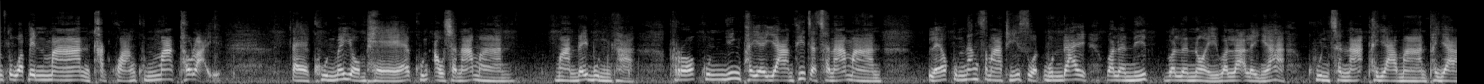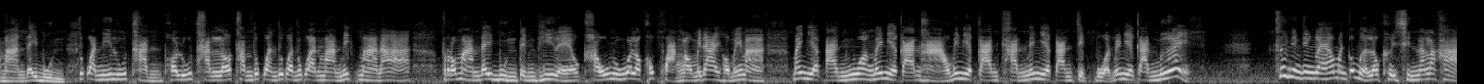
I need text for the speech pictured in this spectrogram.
ำตัวเป็นมารขัดขวางคุณมากเท่าไหร่ แต่คุณไม่ยอมแพ้คุณเอาชนะมาร มารได้บุญค่ะ เพราะคุณยิ่งพยายามที่จะชนะมารแล้วคุณนั่งสมาธิสวดมนต์ได้วันละนิดวันละหน่อยวันละอะไรอย่างเงี้ยค่ะคุณชนะพยามารพยามารได้บุญ ทุกวันนี้รู้ทัน พอรู้ทันแล้วทำทุกวันทุกวันทุกวันมารไม่มานะคะ เพราะมารได้บุญเต็มที่แล้วเขารู้ว่าเราเขาขวางเราไม่ได้เขาไม่มา ไม่มีอาการง่วง ไม่มีอาการหาว ไม่มีอาการคัน ไม่มีอาการเจ็บปวด ไม่มีอาการเมื่อย ซึ่งจริงๆ แล้วมันก็เหมือนเราเคยชินนั่นแหละค่ะ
